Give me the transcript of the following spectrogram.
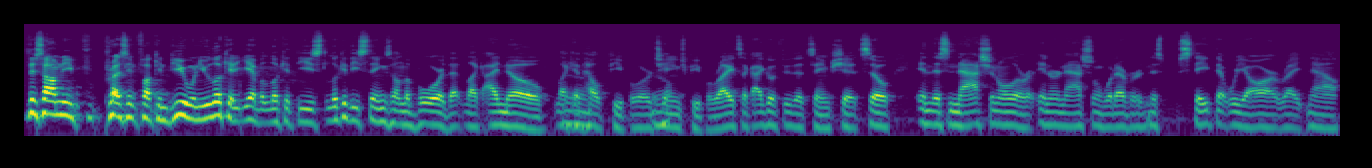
this omnipresent fucking view when you look at it yeah but look at these look at these things on the board that like i know like have mm-hmm. helped people or Yeah. changed people right it's like i go through that same shit so in this national or international whatever in this state that we are right now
